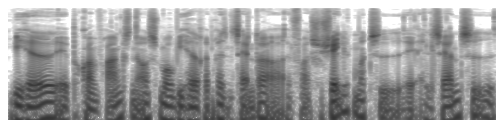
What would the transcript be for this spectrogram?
vi havde øh, på konferencen, også hvor vi havde repræsentanter fra Socialdemokratiet, Alternativet,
